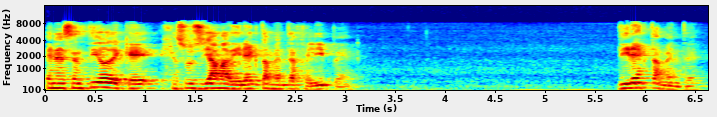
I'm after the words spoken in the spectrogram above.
en el sentido de que Jesús llama directamente a Felipe. Directamente.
